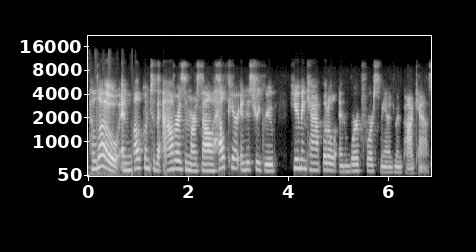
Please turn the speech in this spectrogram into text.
Hello, and welcome to the Alvarez and Marsal Healthcare Industry Group Human Capital and Workforce Management podcast.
